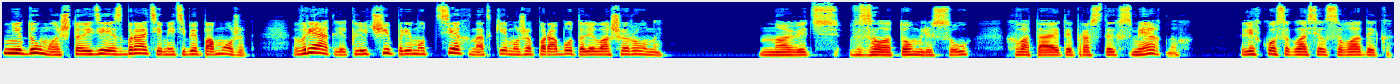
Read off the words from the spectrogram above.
Не думаю, что идея с братьями тебе поможет. Вряд ли ключи примут тех, над кем уже поработали ваши руны. Но ведь в Золотом лесу хватает и простых смертных, — легко согласился владыка.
